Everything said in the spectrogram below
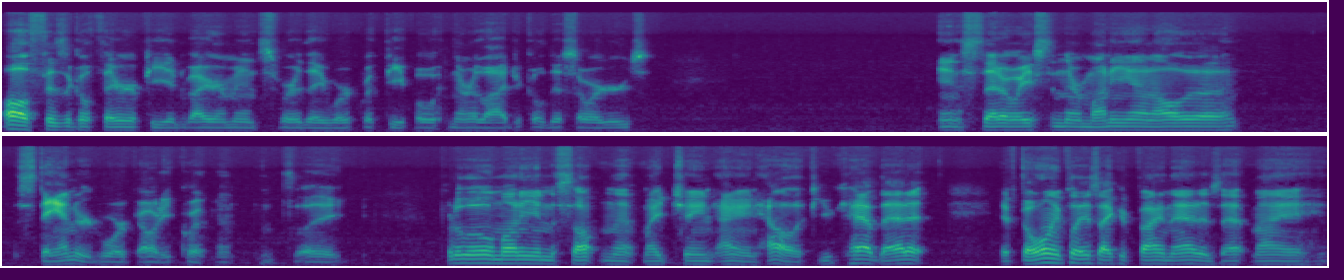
all physical therapy environments where they work with people with neurological disorders instead of wasting their money on all the standard workout equipment. It's like put a little money into something that might change. I mean, hell, if you have that at, if the only place I could find that is at my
